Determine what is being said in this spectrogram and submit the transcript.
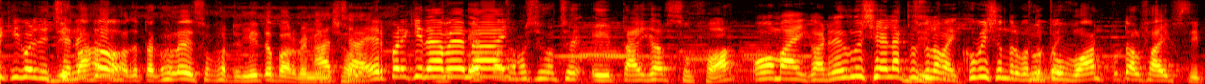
বিক্রি করে দিচ্ছেন তো? বাহান্ন হাজার টাকা হলে এই সোফাটি নিতে পারবেন আচ্ছা এরপরে কি এর ভাই? পাশাপাশি হচ্ছে এই টাইগার সোফা। ও মাই গড কিন্তু সেই লাগতেছিল ভাই খুবই সুন্দর কিন্তু two one total five seat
